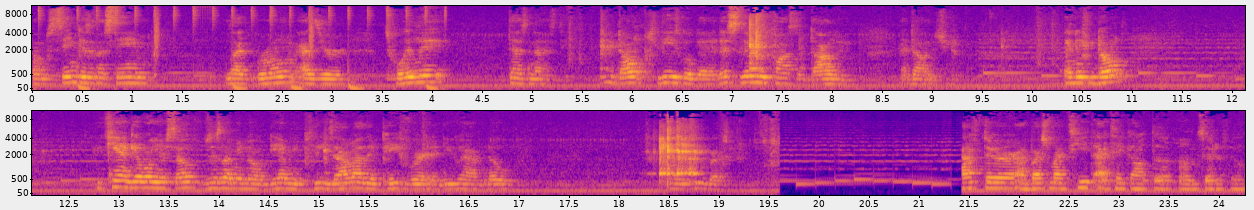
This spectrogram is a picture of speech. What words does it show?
um, sink is in the same like room as your toilet, that's nasty. If you don't, please go get it. This literally costs a dollar at Dollar Tree. And if you don't, you can't get one yourself, just let me know. DM me, please. I'd rather pay for it and you have no toothbrush. After I brush my teeth, I take out the um, Cetaphil.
